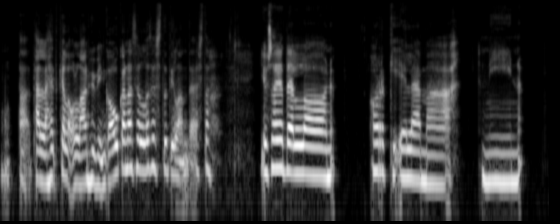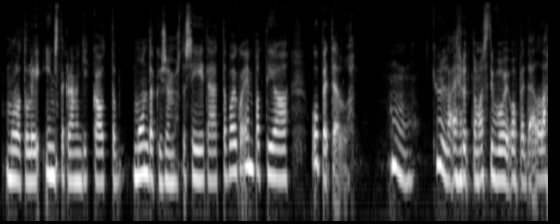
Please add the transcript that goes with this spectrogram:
mutta tällä hetkellä ollaan hyvin kaukana sellaisesta tilanteesta. Jos ajatellaan arkielämää, niin mulla tuli Instagraminkin kautta monta kysymystä siitä, että voiko empatiaa opetella – Hmm, kyllä, ehdottomasti voi opetella,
